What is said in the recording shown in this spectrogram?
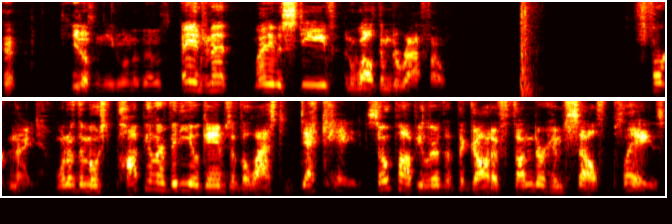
he doesn't need one of those. Hey Internet, my name is Steve, and welcome to Raffo. Fortnite, one of the most popular video games of the last decade. So popular that the god of thunder himself plays,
